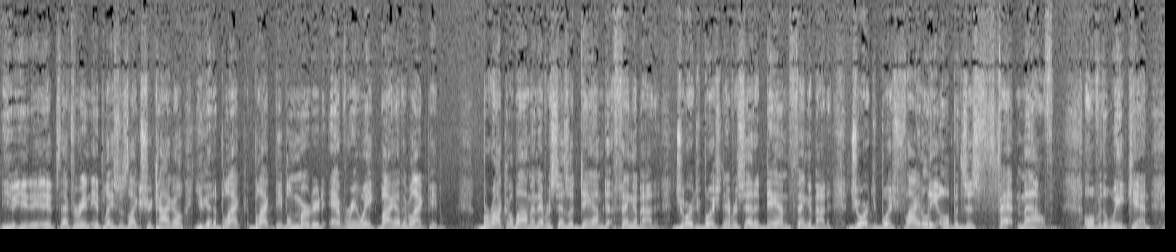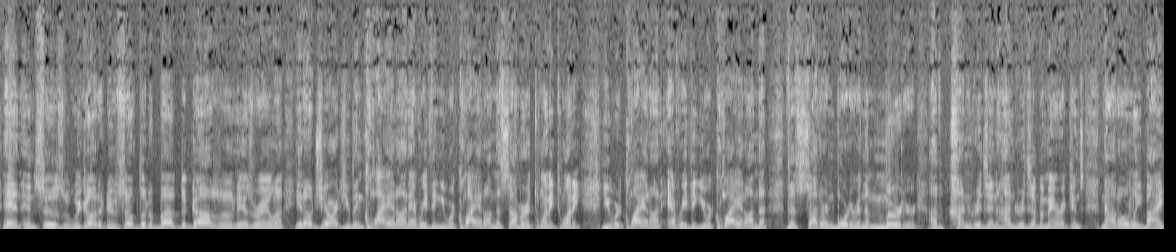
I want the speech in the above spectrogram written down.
You, you, except for in, in places like Chicago, you get a black black people murdered every week by other black people. Barack Obama never says a damned thing about it. George Bush never said a damn thing about it. George Bush finally opens his fat mouth over the weekend and, and says, we got to do something about the Gaza and Israel. You know, George, you've been quiet on everything. You were quiet on the summer of 2020. You were quiet on everything. You were quiet on the, the southern border and the murder of hundreds and hundreds of Americans, not only by,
